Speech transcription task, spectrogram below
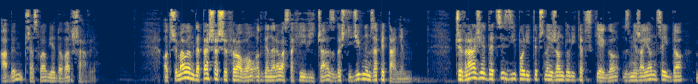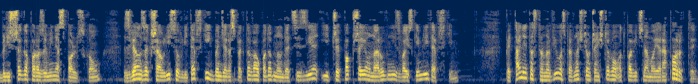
abym przesłał je do Warszawy. Otrzymałem depeszę szyfrową od generała Stachiewicza z dość dziwnym zapytaniem. Czy w razie decyzji politycznej rządu litewskiego zmierzającej do bliższego porozumienia z Polską Związek Szaulisów Litewskich będzie respektował podobną decyzję i czy poprze ją na równi z wojskiem litewskim? Pytanie to stanowiło z pewnością częściową odpowiedź na moje raporty,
